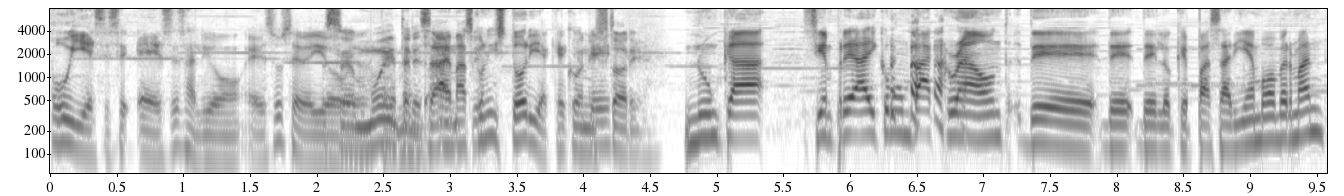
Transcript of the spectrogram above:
Uy, ese, ese- salió, eso se Se ve muy interesante. Además con historia, que con que historia. nunca, siempre hay como un background de, de- de lo que pasaría en Bomberman,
